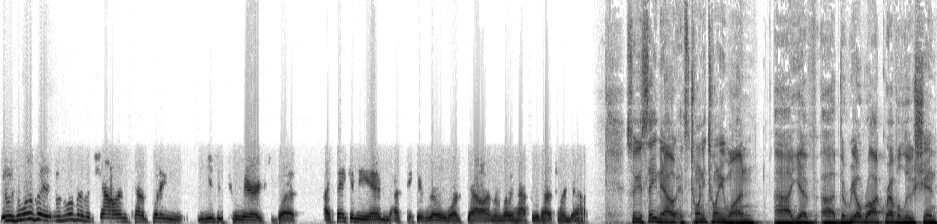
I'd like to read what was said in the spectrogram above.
it was a little bit it was a little bit of a challenge kind of putting music to lyrics, but I think in the end I think it really worked out and I'm really happy with how it turned out. So you say now it's 2021. Uh, you have uh, the Real Rock Revolution.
